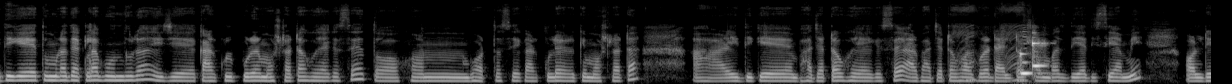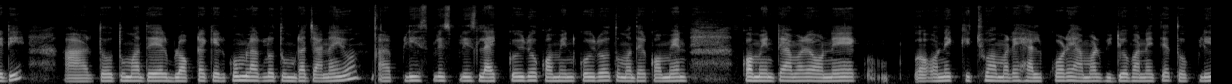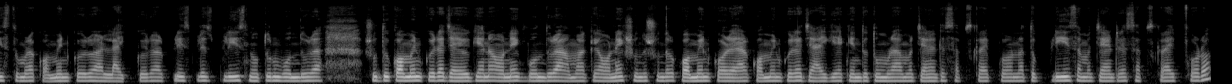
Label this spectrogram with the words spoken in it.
এইদিকে তোমরা দেখলা বন্ধুরা, এই যে কারকুলপুরের মশলাটা হয়ে গেছে, তখন ভরতাছে কারকুলের আর কি মশলাটা। আর এইদিকে ভাজাটাও হয়ে গেছে, আর ভাজাটা হওয়ার পরে ডালটাও সম্বাস দিয়ে দিছি আমি অলরেডি আর তো তোমাদের ব্লগটা কীরকম লাগল তোমরা জানাইও, আর প্লিজ প্লিজ প্লিজ লাইক কইরো কমেন্ট কইরো। তোমাদের কমেন্ট কমেন্টে আমার অনেক অনেক কিছু আমারে হেল্প করে আমার ভিডিও বানাইতে। তো প্লিজ তোমরা কমেন্ট করো আর লাইক করো আর প্লিজ প্লিজ প্লিজ নতুন বন্ধুরা শুধু কমেন্ট করে যাইও গিয়ে না, অনেক বন্ধুরা আমাকে অনেক সুন্দর সুন্দর কমেন্ট করে আর কমেন্ট করে যাই গিয়ে কিন্তু তোমরা আমার চ্যানেলটা সাবস্ক্রাইব করো না। তো প্লিজ আমার চ্যানেলটা সাবস্ক্রাইব করো।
